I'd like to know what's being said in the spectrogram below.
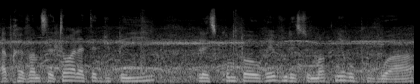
Après 27 ans à la tête du pays, Blaise Compaoré voulait se maintenir au pouvoir.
